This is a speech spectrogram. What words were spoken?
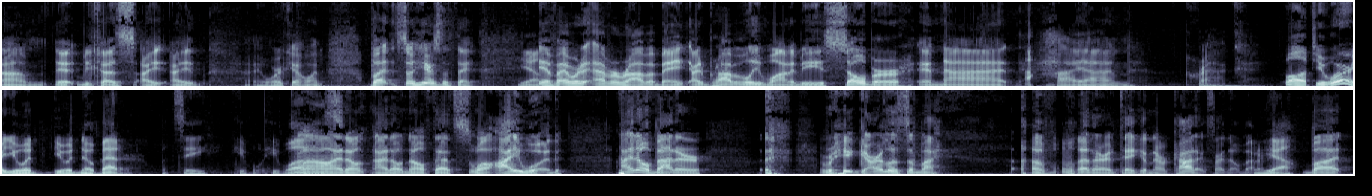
um, it, because I, I I work at one. But so here's the thing: Yeah. if I were to ever rob a bank, I'd probably want to be sober and not high on crack. Well, if you were, you would you would know better. But see, he he was. Well, I don't. I don't know if that's. Well, I would. I know better, regardless of my of whether I've taken narcotics. I know better. Yeah. but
